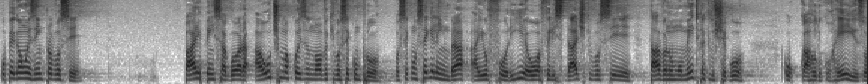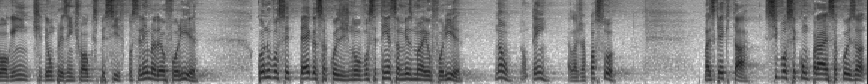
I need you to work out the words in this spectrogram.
Vou pegar um exemplo para você. Pare e pense agora a última coisa nova que você comprou. Você consegue lembrar a euforia ou a felicidade que você estava no momento que aquilo chegou? O carro do Correios ou alguém te deu um presente ou algo específico? Você lembra da euforia? Quando você pega essa coisa de novo, você tem essa mesma euforia? Não, não tem. Ela já passou. Mas o que é que tá? Se você comprar essa coisa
